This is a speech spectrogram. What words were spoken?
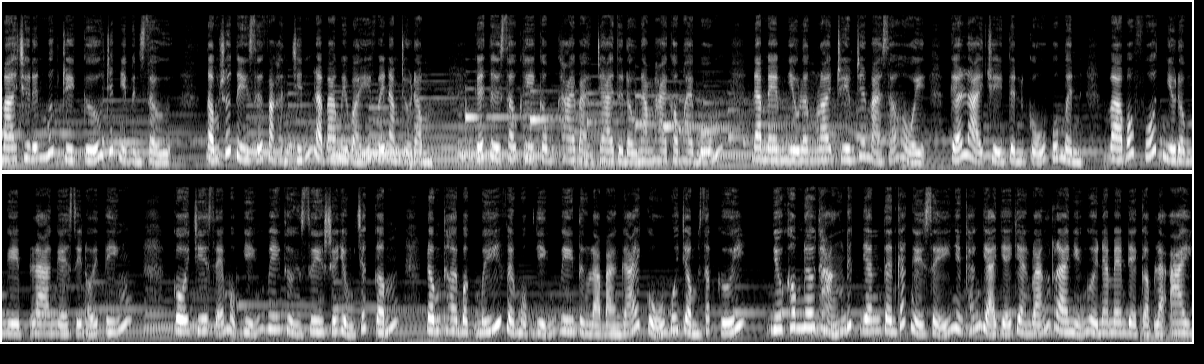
mà chưa đến mức truy cứu trách nhiệm hình sự. Tổng số tiền xử phạt hành chính là 37,5 triệu đồng. Kể từ sau khi công khai bạn trai từ đầu năm 2024, Nam Em nhiều lần livestream trên mạng xã hội kể lại chuyện tình cũ của mình và bóc phốt nhiều đồng nghiệp là nghệ sĩ nổi tiếng. Cô chia sẻ một diễn viên thường xuyên sử dụng chất cấm, đồng thời bật mí về một diễn viên từng là bạn gái cũ của chồng sắp cưới. Dù không nêu thẳng đích danh tên các nghệ sĩ nhưng khán giả dễ dàng đoán ra những người nam em đề cập là ai.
